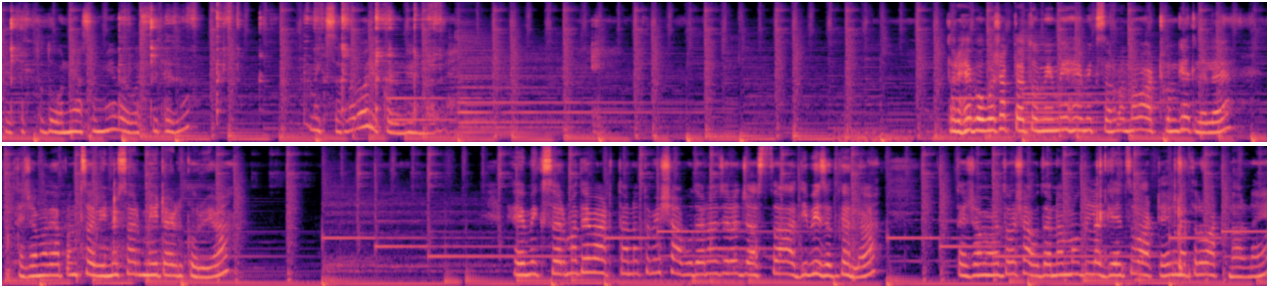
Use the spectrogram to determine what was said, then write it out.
हे फक्त दोन्ही असं मी व्यवस्थित ह्याचं मिक्सरला बारीक करून घेणार आहे. तर हे बघू शकता तुम्ही मी हे मिक्सरमधनं वाटून घेतलेलं आहे. त्याच्यामध्ये आपण चवीनुसार मीठ ॲड करूया. हे मिक्सरमध्ये वाटताना तुम्ही साबुदाणा जरा जास्त आधी भिजत घाला. त्याच्यामुळे तो साबुदाणा मग लगेच वाटेल नाहीतर वाटणार नाही.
